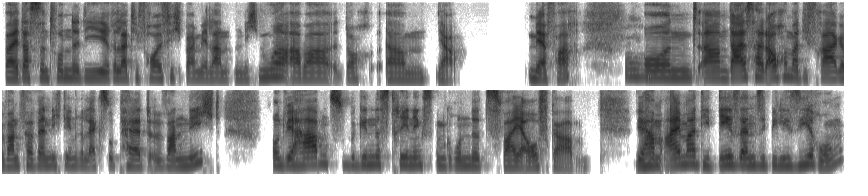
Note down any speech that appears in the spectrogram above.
weil das sind Hunde, die relativ häufig bei mir landen. Nicht nur, aber doch, ähm, ja, mehrfach. Mhm. Und ähm, da ist halt auch immer die Frage, wann verwende ich den Relaxopad, wann nicht. Und wir haben zu Beginn des Trainings im Grunde zwei Aufgaben. Wir haben einmal die Desensibilisierung.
